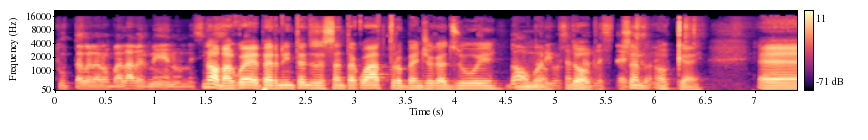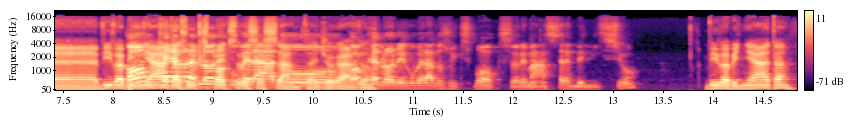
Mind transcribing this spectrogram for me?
Tutta quella roba là per me non esiste. No, ma que- per Nintendo 64, Banjo Kazooie? Dopo, No, arrivo sempre dopo. PlayStation. Sempre- Ok. Eh, Viva Conker Pignata su Xbox recuperato- 360, hai giocato? Conker l'ho recuperato su Xbox Remaster, è bellissimo. Viva Pignata?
